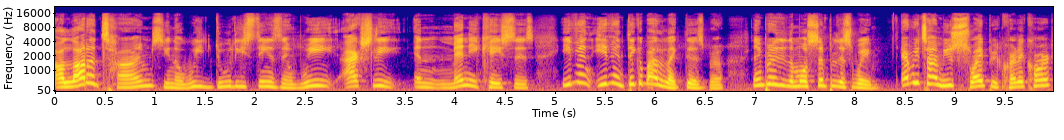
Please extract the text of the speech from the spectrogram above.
a lot of times you know we do these things and we actually in many cases even even think about it like this bro let me put it in the most simplest way every time you swipe your credit card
